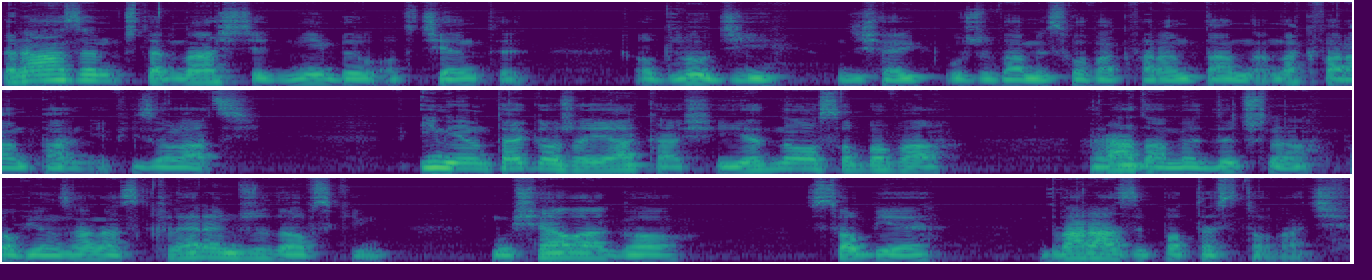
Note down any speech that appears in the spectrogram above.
Razem 14 dni był odcięty od ludzi. Dzisiaj używamy słowa kwarantanna, na kwarantannie, w izolacji. W imię tego, że jakaś jednoosobowa rada medyczna powiązana z klerem żydowskim musiała go sobie dwa razy potestować.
